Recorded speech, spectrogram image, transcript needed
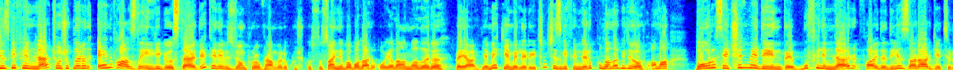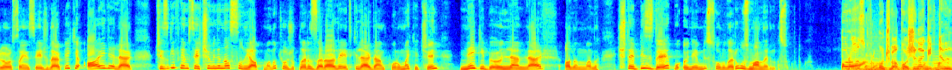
Çizgi filmler çocukların en fazla ilgi gösterdiği televizyon programları kuşkusuz. Anne babalar oyalanmaları veya yemek yemeleri için çizgi filmleri kullanabiliyor. Ama doğru seçilmediğinde bu filmler fayda değil zarar getiriyor sayın seyirciler. Peki aileler çizgi film seçimini nasıl yapmalı? Çocukları zararlı etkilerden korumak için ne gibi önlemler alınmalı? İşte biz de bu önemli soruları uzmanlarına sorduk. Horoz uçmak hoşuna gitti mi?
